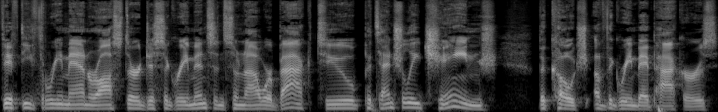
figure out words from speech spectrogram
53 man roster disagreements. And so now we're back to potentially change the coach of the Green Bay Packers.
